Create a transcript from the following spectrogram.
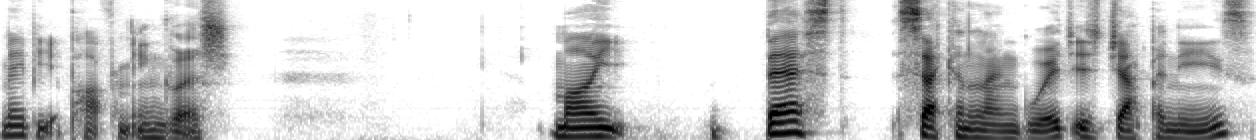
maybe apart from English. My best second language is Japanese,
